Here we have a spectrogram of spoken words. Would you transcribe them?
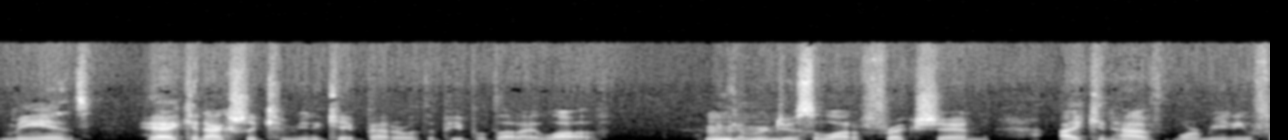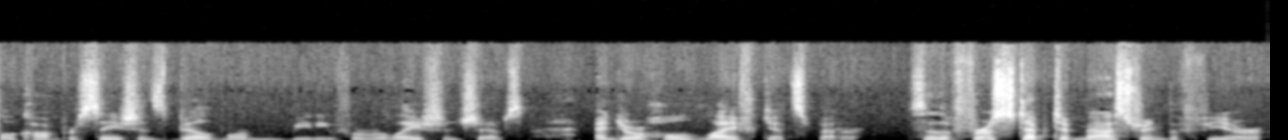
means, hey, I can actually communicate better with the people that I love. I can Mhm. reduce a lot of friction. I can have more meaningful conversations, build more meaningful relationships, and your whole life gets better. So, the first step to mastering the fear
